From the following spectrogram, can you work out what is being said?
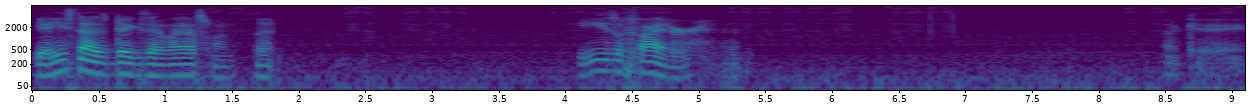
Yeah, he's not as big as that last one, but he's a fighter. Okay.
